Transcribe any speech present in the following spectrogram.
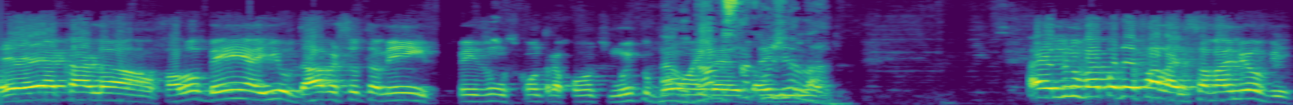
É, Carlão, falou bem aí. O Daverson também fez uns contrapontos muito bons. Não, o Daverson está congelado. Aí ele não vai poder falar, ele só vai me ouvir.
